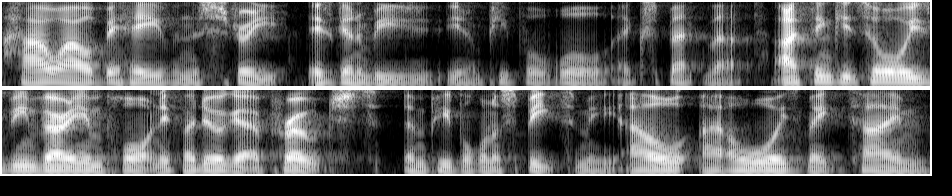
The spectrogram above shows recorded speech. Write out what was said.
how I'll behave in the street is going to be, you know, people will expect that. I think it's always been very important. If I do get approached and people want to speak to me, I'll, I always make time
